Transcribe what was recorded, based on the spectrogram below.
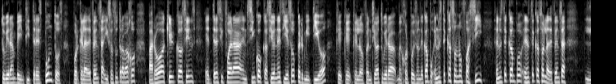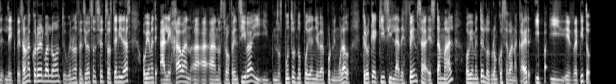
tuvieran 23 puntos, porque la defensa hizo su trabajo, paró a Kirk Cousins en tres y fuera en cinco ocasiones y eso permitió que, la ofensiva tuviera mejor posición de campo. En este caso no fue así. En este campo, en este caso la defensa le, empezaron a correr el balón, tuvieron ofensivas sos- sostenidas, obviamente alejaban a, nuestra ofensiva y, los puntos no podían llegar por ningún lado. Creo que aquí si la defensa está mal, obviamente los Broncos se van a caer. Y- y repito,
